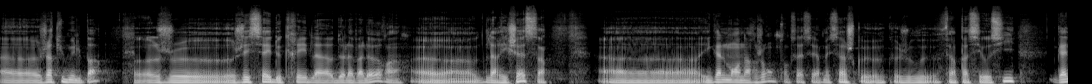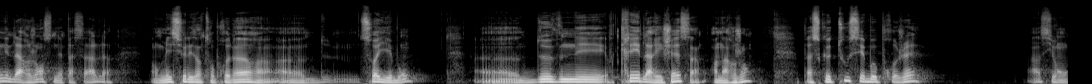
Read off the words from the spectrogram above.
Euh, j'accumule pas. Euh, je j'essaye de créer de la, de la valeur, euh, de la richesse, également en argent. Donc ça, c'est un message que, que je veux faire passer aussi. Gagner de l'argent, ce n'est pas sale. Donc, messieurs les entrepreneurs, soyez bons. devenez, créez de la richesse en argent, parce que tous ces beaux projets, Hein, si on,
